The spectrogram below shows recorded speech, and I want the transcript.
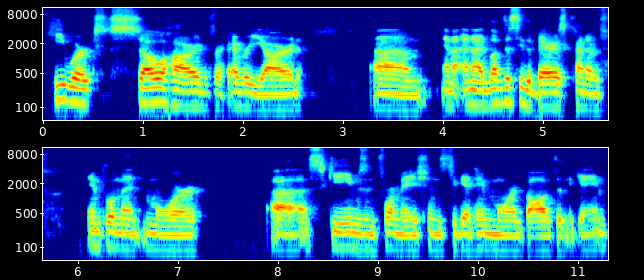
he works so hard for every yard, um, and and I'd love to see the Bears kind of implement more uh, schemes and formations to get him more involved in the game.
